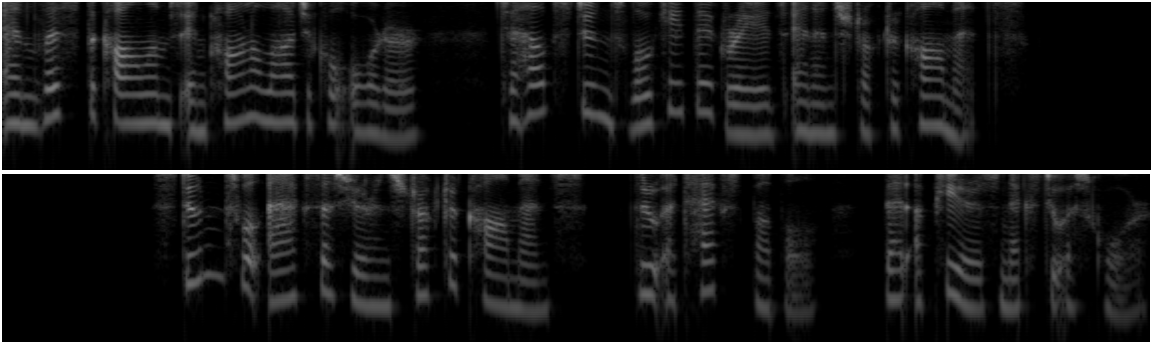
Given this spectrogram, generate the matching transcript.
and list the columns in chronological order to help students locate their grades and instructor comments. Students will access your instructor comments through a text bubble that appears next to a score.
